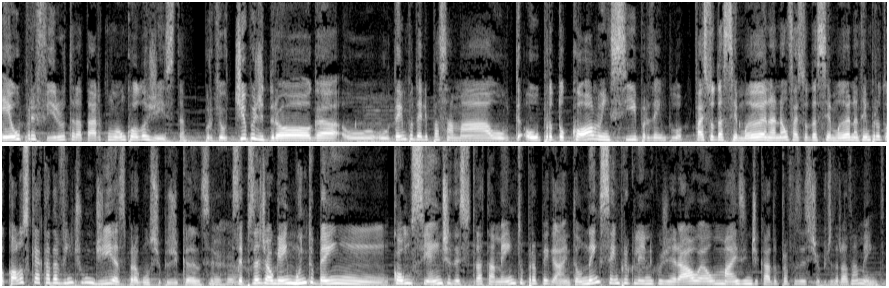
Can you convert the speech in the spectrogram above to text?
eu prefiro tratar com um oncologista. Porque o tipo de droga, o, o tempo dele passar mal, ou, ou, o protocolo em si, por exemplo, faz toda semana, não faz toda semana. Tem protocolos que é a cada 21 dias para alguns tipos de câncer. Uhum. Você precisa de alguém muito bem consciente desse tratamento para pegar. Então, nem sempre o clínico geral é o mais indicado para fazer esse tipo de tratamento.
